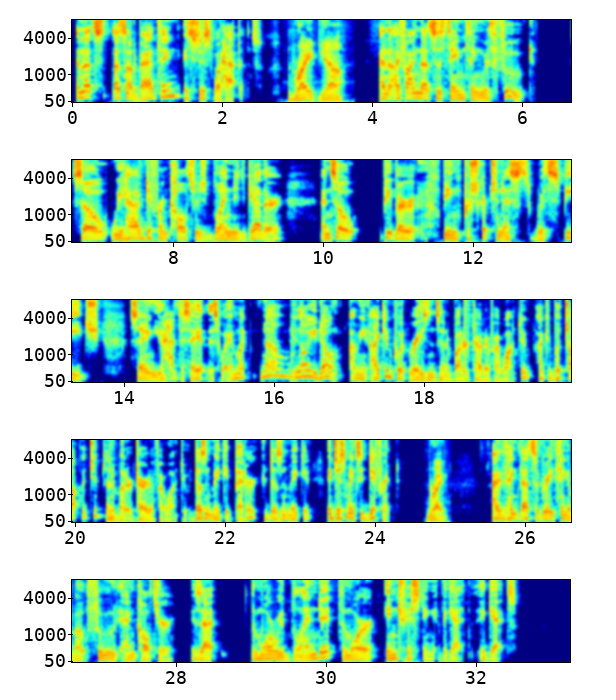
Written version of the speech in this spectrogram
And that's that's not a bad thing. It's just what happens. Right, yeah. And I find that's the same thing with food. So we have different cultures blending together. And so people are being prescriptionists with speech saying you have to say it this way. I'm like, no, no, you don't. I mean, I can put raisins in a butter tart if I want to. I can put chocolate chips in a butter tart if I want to. It doesn't make it better. It doesn't make it, it just makes it different. Right. I think that's the great thing about food and culture is that the more we blend it, the more interesting it beget it gets.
